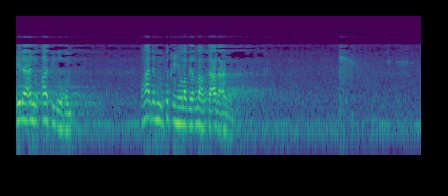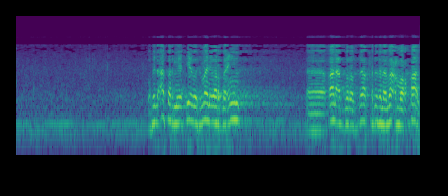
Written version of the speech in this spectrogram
إلى أن يقاتلوهم. وهذا من فقههم رضي الله تعالى عنهم. وفي الأثر 248 آه قال عبد الرزاق حدثنا معمر قال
